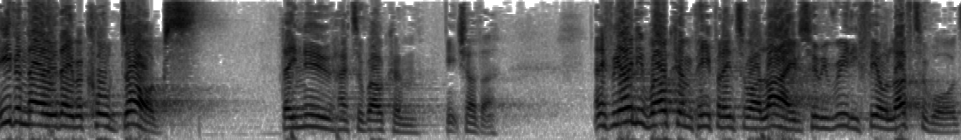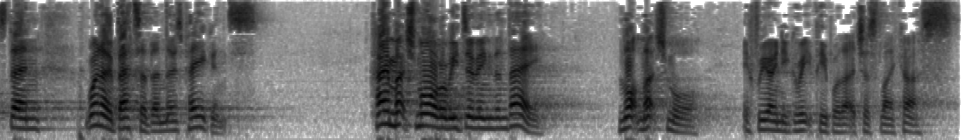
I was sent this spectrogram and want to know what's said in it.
Even though they were called dogs, they knew how to welcome each other. And if we only welcome people into our lives who we really feel love towards, then we're no better than those pagans. How much more are we doing than they? Not much more if we only greet people that are just like us.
